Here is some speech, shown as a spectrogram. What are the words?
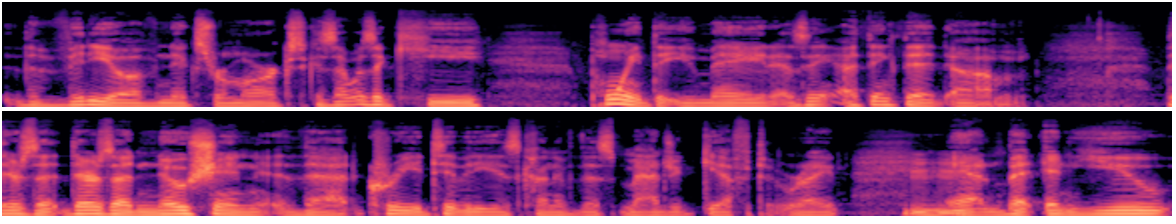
the video of Nick's remarks because that was a key point that you made. As I, I think that um, there's a there's a notion that creativity is kind of this magic gift, right? Mm-hmm. And but and you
